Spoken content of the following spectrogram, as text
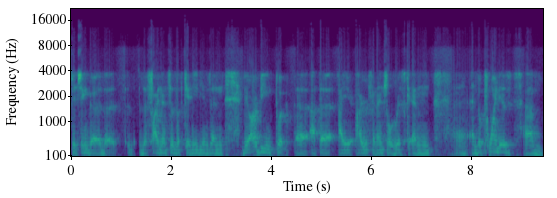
pitching the, the, the finances of Canadians, and they are being put uh, at the higher financial risk. And uh, and the point is, um,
